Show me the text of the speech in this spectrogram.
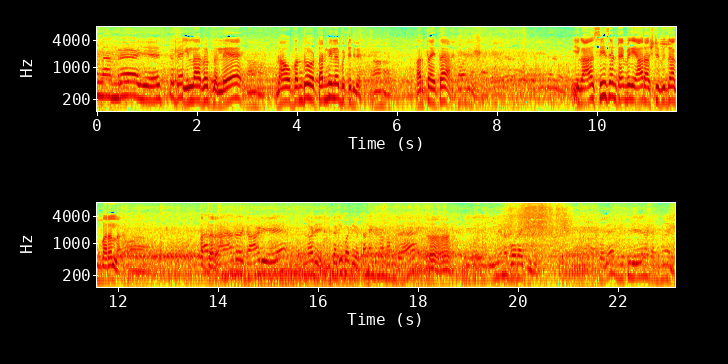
ಇಲ್ಲ ಅಂದ್ರೆ ಎಷ್ಟು ಇಲ್ಲ ರೂಟ್ನಲ್ಲಿ ನಾವು ಬಂದು ಟರ್ಮಿಲೇ ಬಿಟ್ಟಿದ್ವಿ. ಹಾ ಹಾ. ಅರ್ಥ ಆಯ್ತಾ? ಈಗ ಸೀಸನ್ ಟೈಮಿಗೆ ಯಾರು ಅಷ್ಟು ಬಿದ್ದಾಗ ಬರಲ್ಲ. ಬರ್ತಾರೆ ಗಾಡಿ ನೋಡಿ ಈ ತರ್ಟಿ ಫಾರ್ಟಿ ಟನ್ ಹಾಕಿನ ನಮ್ದೆ ಇಲ್ಲೇನೋ ಬೋರ್ ಹಾಕಿದ್ವಿ. ಏನೋ ಟೆನ್ಷನ್ ಇಲ್ಲ.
